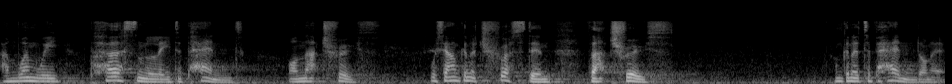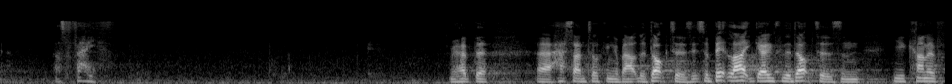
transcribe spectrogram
and when we personally depend on that truth. We say, I'm going to trust in that truth. I'm going to depend on it. That's faith. We had the uh, Hassan talking about the doctors. It's a bit like going to the doctors and you kind of,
